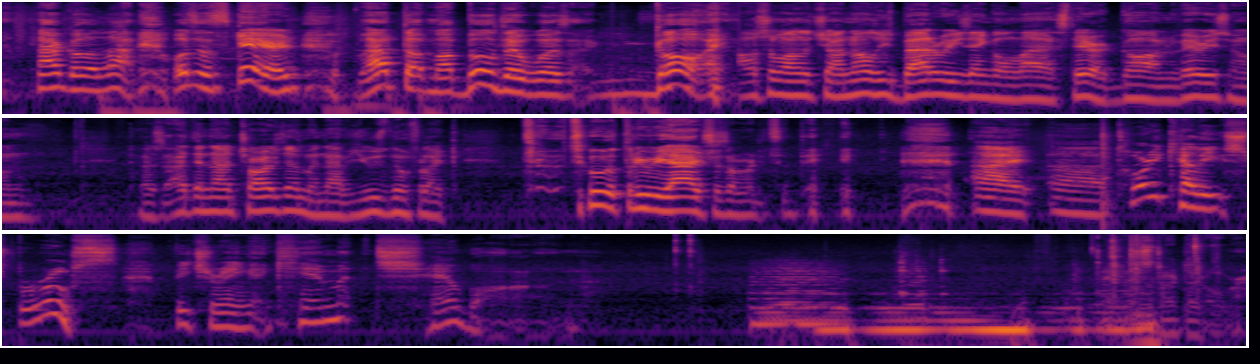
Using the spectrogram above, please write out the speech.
not gonna lie, I wasn't scared, but I thought my building was I also want to let y'all know these batteries ain't gonna last. They are gone very soon, cause I did not charge them and I've used them for like two or three reactions already today. Alright, uh, Tori Kelly Spruce featuring Kim Chaewon. Let's start that over.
